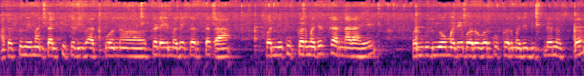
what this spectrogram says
आता तुम्ही म्हणताल खिचडी भात कोण कढईमध्ये करतं का? पण मी कुकरमध्येच करणार आहे. पण व्हिडिओमध्ये बरोबर कुकरमध्ये दिसलं नसतं.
